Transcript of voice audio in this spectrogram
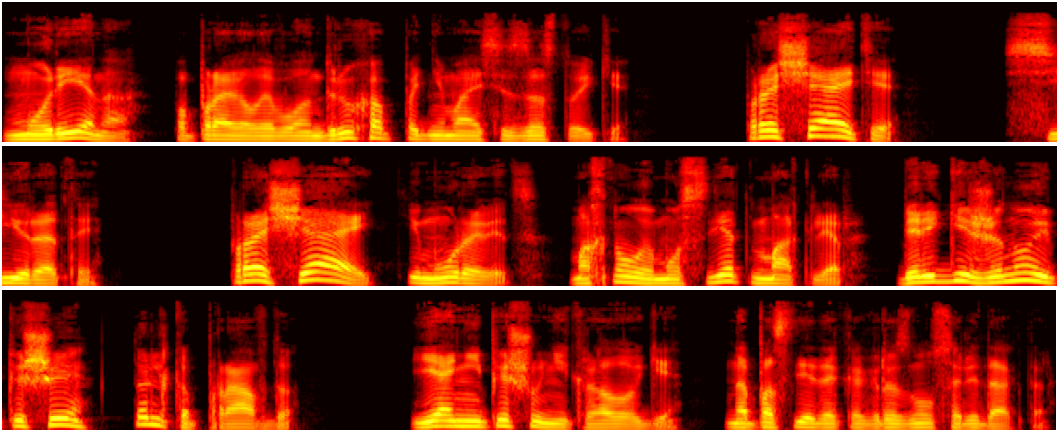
«Мурена», — поправил его Андрюха, поднимаясь из-за стойки. «Прощайте, сироты». «Прощай, Тимуровец», — махнул ему вслед Маклер. «Береги жену и пиши только правду». Я не пишу некрологи, напоследок огрызнулся редактор.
